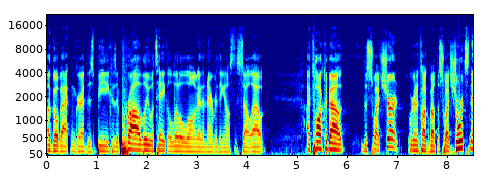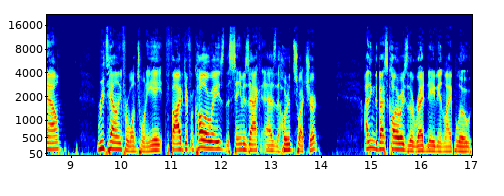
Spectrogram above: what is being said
I'll go back and grab this beanie because it probably will take a little longer than everything else to sell out. I talked about the sweatshirt. We're going to talk about the sweat shorts now. Retailing for 128, five different colorways, the same exact as the hooded sweatshirt. I think the best colorways are the red, navy, and light blue.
